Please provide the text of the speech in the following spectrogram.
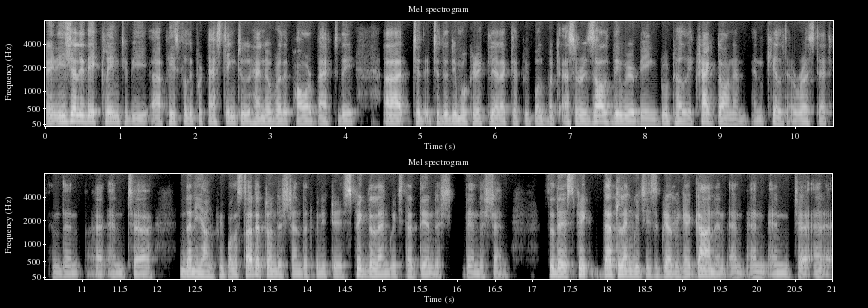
Initially, they claimed to be uh, peacefully protesting to hand over the power back to the uh, to the to the democratically elected people, but as a result, they were being brutally cracked on and, and killed, arrested, and then uh, and, uh, and then young people started to understand that we need to speak the language that they, under, they understand. So they speak that language is grabbing a gun and and and and, uh, and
